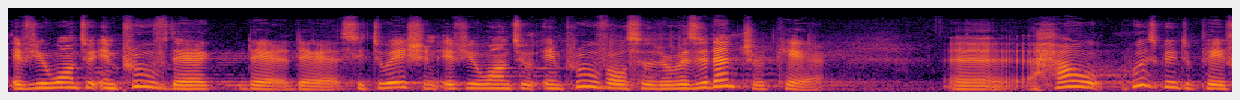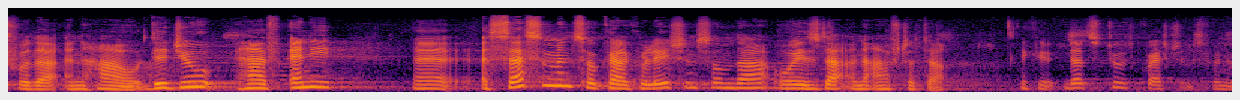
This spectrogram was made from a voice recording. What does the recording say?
if you want to improve their, their, their situation, if you want to improve also the residential care, uh, how, who is going to pay for that and how? Did you have any uh, assessments or calculations on that, or is that an afterthought? Thank you. That's two questions for now.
